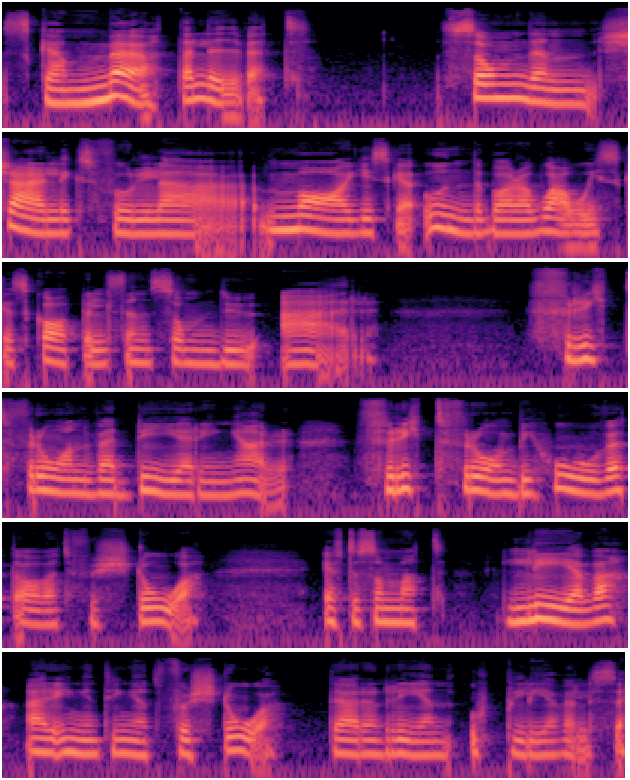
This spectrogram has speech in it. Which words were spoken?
ska möta livet som den kärleksfulla, magiska, underbara, wowiska skapelsen som du är. Fritt från värderingar, fritt från behovet av att förstå. Eftersom att leva är ingenting att förstå, det är en ren upplevelse.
